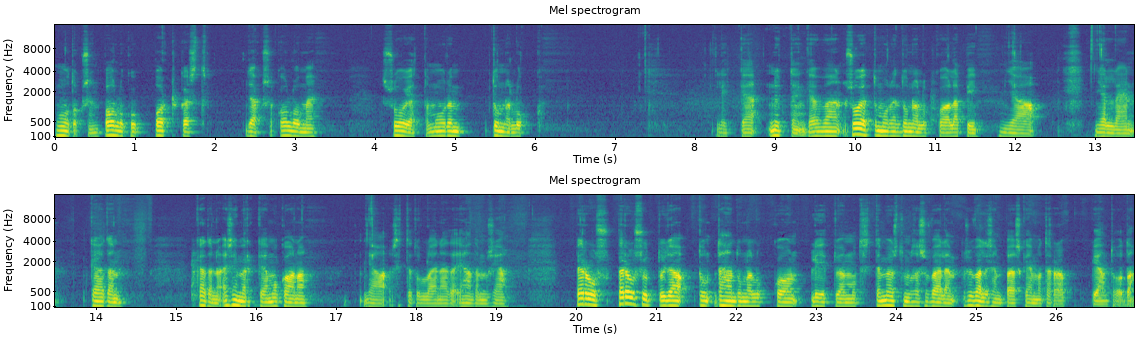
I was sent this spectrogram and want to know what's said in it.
Muutoksen polku podcast, jakso kolme, suojattomuuden tunnelukko. Eli nyt käydään suojattomuuden tunnelukkoa läpi ja jälleen käytän käytännön esimerkkejä mukana ja sitten tulee näitä ihan tämmöisiä perus, perusjuttuja tähän tunnelukkoon liittyen, mutta sitten myös syvällisempää skeematerapian tuota,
